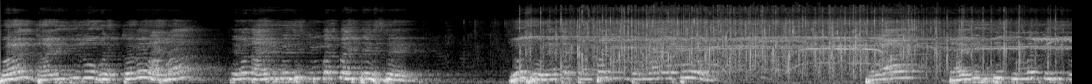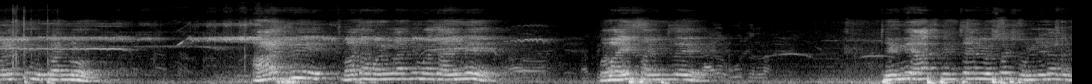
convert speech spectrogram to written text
पण दारिद्र्य जो बघतो ना बाबा त्याला दारिद्र्याची किंमत माहिती असते. जो सोन्याचा चंपा घेऊन जन्माला येतो त्याला दारिद्र्याची किंमत कधी कळत नाही मित्रांनो. आज मी माझ्या वडिलांनी माझ्या आईने मला हेच सांगितलंय. त्यांनी आज त्यांचा व्यवसाय सोडलेला नाही.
